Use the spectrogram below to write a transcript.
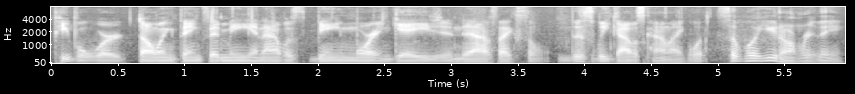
people were throwing things at me, and I was being more engaged. And then I was like, so this week I was kind of like, what? So well, you don't really,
